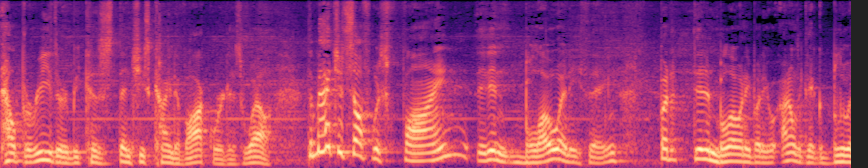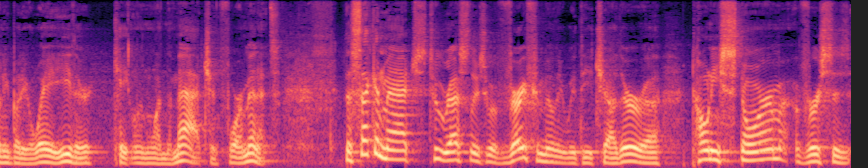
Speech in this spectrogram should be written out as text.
help her either because then she's kind of awkward as well. The match itself was fine. They didn't blow anything, but it didn't blow anybody. I don't think they blew anybody away either. Kaitlyn won the match in four minutes. The second match, two wrestlers who are very familiar with each other uh, Toni Storm versus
